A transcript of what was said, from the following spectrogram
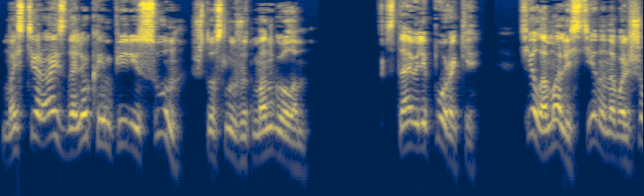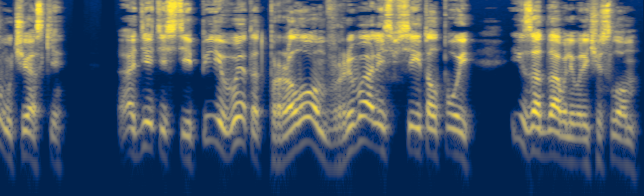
Мастера из далекой империи Сун, что служат монголам, ставили пороки, те ломали стены на большом участке, а дети степи в этот пролом врывались всей толпой и задавливали числом.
